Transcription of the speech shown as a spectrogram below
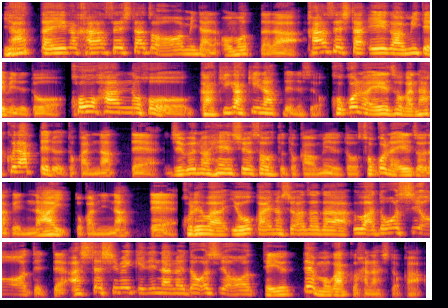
やった映画完成したぞみたいな思ったら、完成した映画を見てみると、後半の方ガキガキになってんですよ。ここの映像がなくなってるとかになって、自分の編集ソフトとかを見ると、そこの映像だけないとかになって、、これは妖怪の仕業だ。うわ、どうしようって言って、明日締め切りなのにどうしようって言ってもがく話とか、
